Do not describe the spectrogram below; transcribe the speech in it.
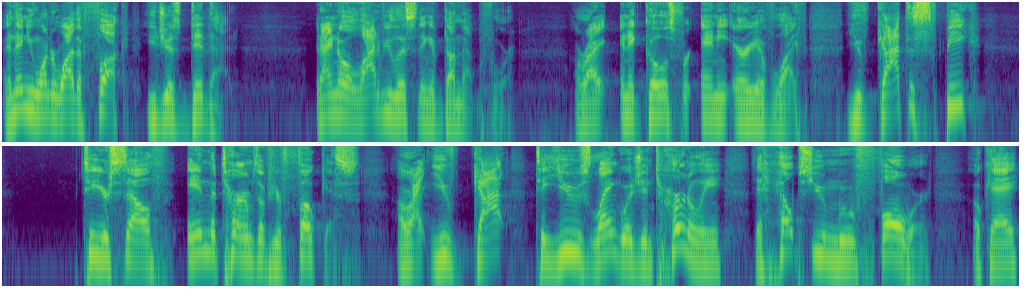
and then you wonder why the fuck you just did that. And I know a lot of you listening have done that before. All right. And it goes for any area of life. You've got to speak to yourself in the terms of your focus. All right. You've got to use language internally that helps you move forward. Okay.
